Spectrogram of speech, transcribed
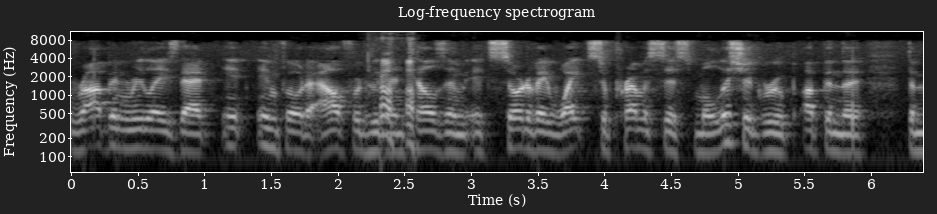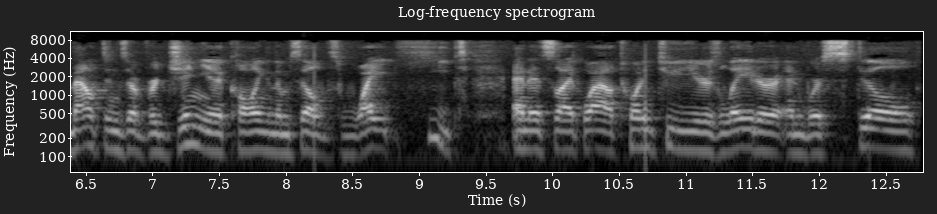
Robin relays that I- info to Alfred, who then tells him it's sort of a white supremacist militia group up in the, the mountains of Virginia calling themselves White Heat. And it's like, wow, 22 years later, and we're still,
